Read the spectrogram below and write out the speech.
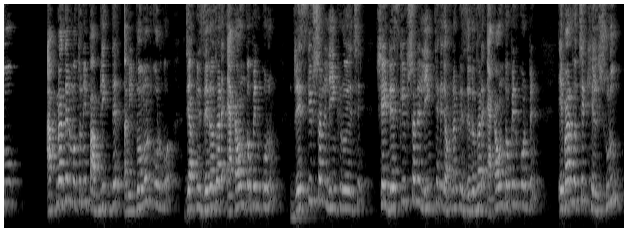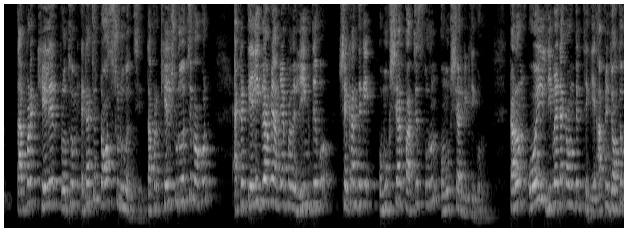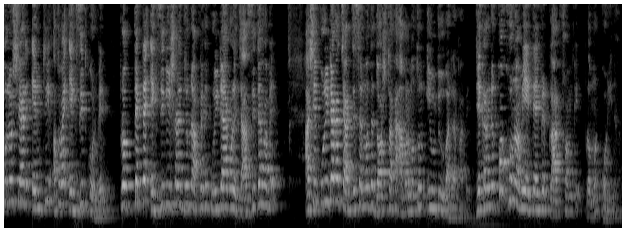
আপনাদের মতনই পাবলিকদের আমি প্রমোট করব, যে, আপনি জেরোধার অ্যাকাউন্ট ওপেন করুন। ডেসক্রিপশনে লিঙ্ক রয়েছে। সেই ডেসক্রিপশনে লিঙ্ক থেকে যখন আপনি জেরোধার অ্যাকাউন্ট ওপেন করবেন এবার হচ্ছে খেল শুরু। তারপরে খেলের প্রথম, এটা হচ্ছে টস শুরু হচ্ছে। তারপর খেল শুরু হচ্ছে কখন? একটা টেলিগ্রামে আমি আপনাদের লিঙ্ক দেব। সেখান থেকে অমুক শেয়ার পারচেস করুন, অমুক শেয়ার বিক্রি করুন। কারণ ওই ডিম্যাট অ্যাকাউন্টের থেকে আপনি যতগুলো শেয়ার এন্ট্রি অথবা এক্সিট করবেন, প্রত্যেকটা এক্সিকিউশনের জন্য আপনাকে কুড়ি টাকা করে চার্জ দিতে হবে। আর সেই কুড়ি টাকা চার্জেসের মধ্যে দশ টাকা আমার মতন ইউটিউবাররা পাবে। যে কারণে কখনো আমি এই টাইপের প্ল্যাটফর্মকে প্রমোট করি না।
